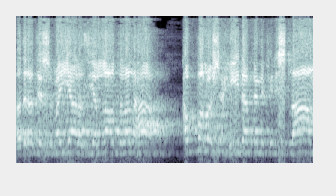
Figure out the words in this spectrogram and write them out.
حضرت سمیہ رضی اللہ تعالیٰ اول و شہیدت پھر اسلام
